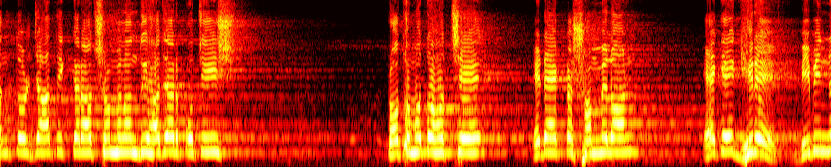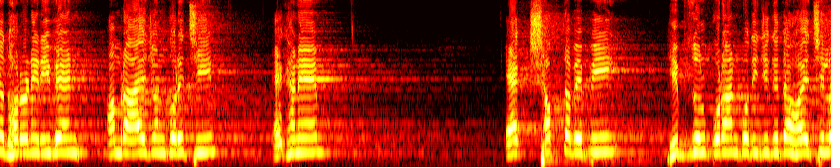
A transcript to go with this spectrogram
আন্তর্জাতিক কেরাত সম্মেলন দুই হাজার পঁচিশ। প্রথমত হচ্ছে এটা একটা সম্মেলন, একে ঘিরে বিভিন্ন ধরনের ইভেন্ট আমরা আয়োজন করেছি। এখানে এক সপ্তাহব্যাপী হিফজুল কোরআন প্রতিযোগিতা হয়েছিল।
